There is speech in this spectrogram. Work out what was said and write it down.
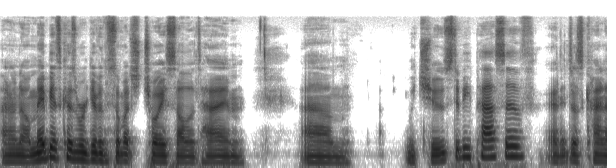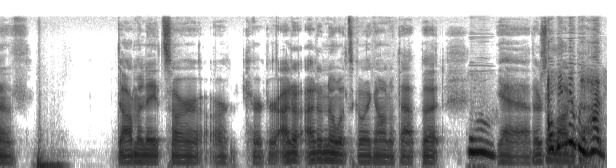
I don't know. Maybe it's because we're given so much choice all the time. Um, we choose to be passive, and it just kind of dominates our our character. I don't I don't know what's going on with that, but yeah, yeah there's a I lot. I think that we have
